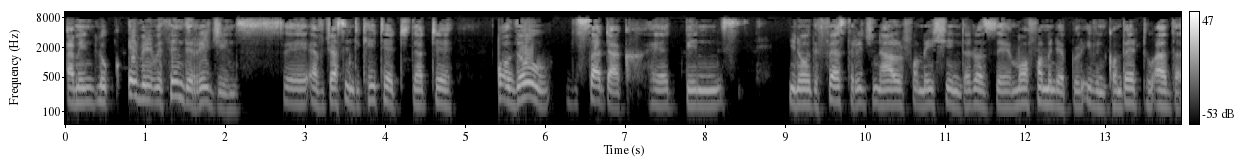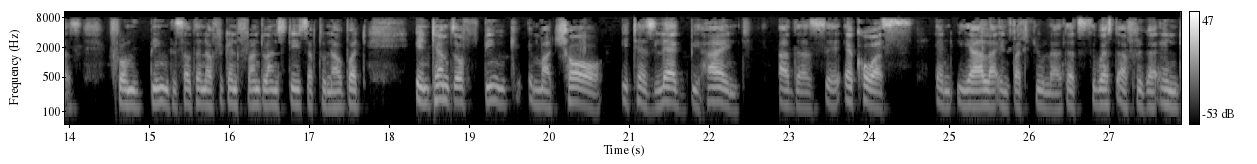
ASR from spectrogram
I mean, look, even within the regions, uh, I've just indicated that although SADC had been, you know, the first regional formation that was uh, more formidable even compared to others from being the Southern African frontline states up to now, but in terms of being mature, it has lagged behind others, uh, ECOWAS and EALA in particular, that's West Africa and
